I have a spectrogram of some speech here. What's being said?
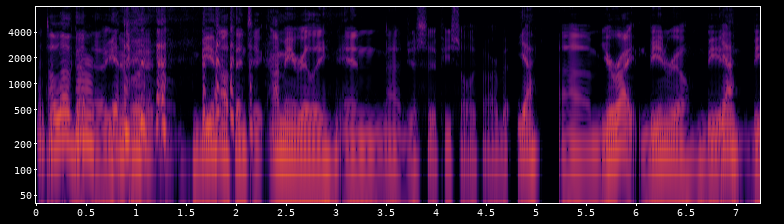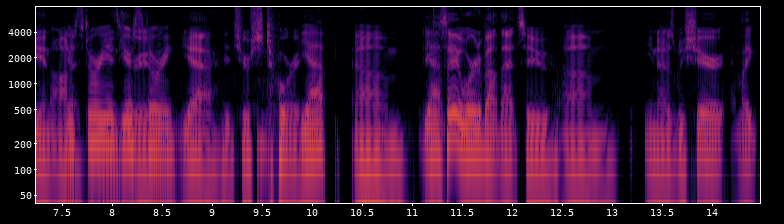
I, I love that though. You Yeah. know what? Being authentic. I mean, really, and not just if you stole a car, but Yeah. Um, you're right. Being real. Being Yeah. being honest. Your story is your true. story. Yeah, it's your story. Yep. Um, Yep. say a word about that too. Um, you know, as we share, like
